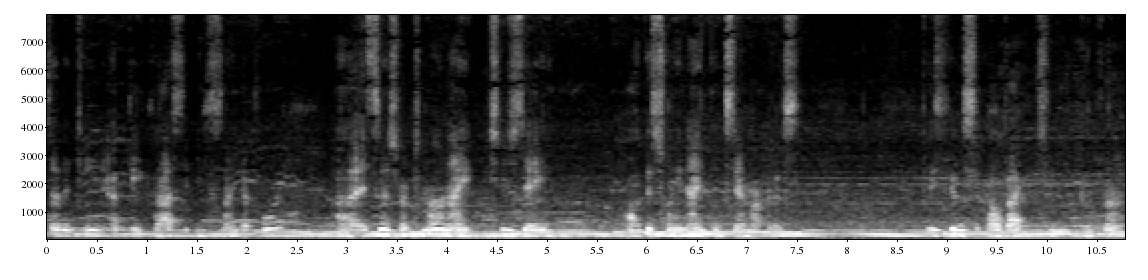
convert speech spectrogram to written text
2017 update class that you signed up for uh, going to start tomorrow night, Tuesday, August 29th in San Marcos. Please give us a call back to confirm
